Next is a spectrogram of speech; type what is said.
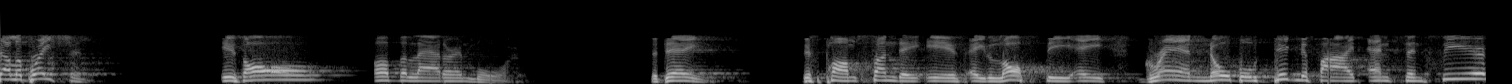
celebration is all of the latter and more. Today, this Palm Sunday is a lofty, a grand, noble, dignified, and sincere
